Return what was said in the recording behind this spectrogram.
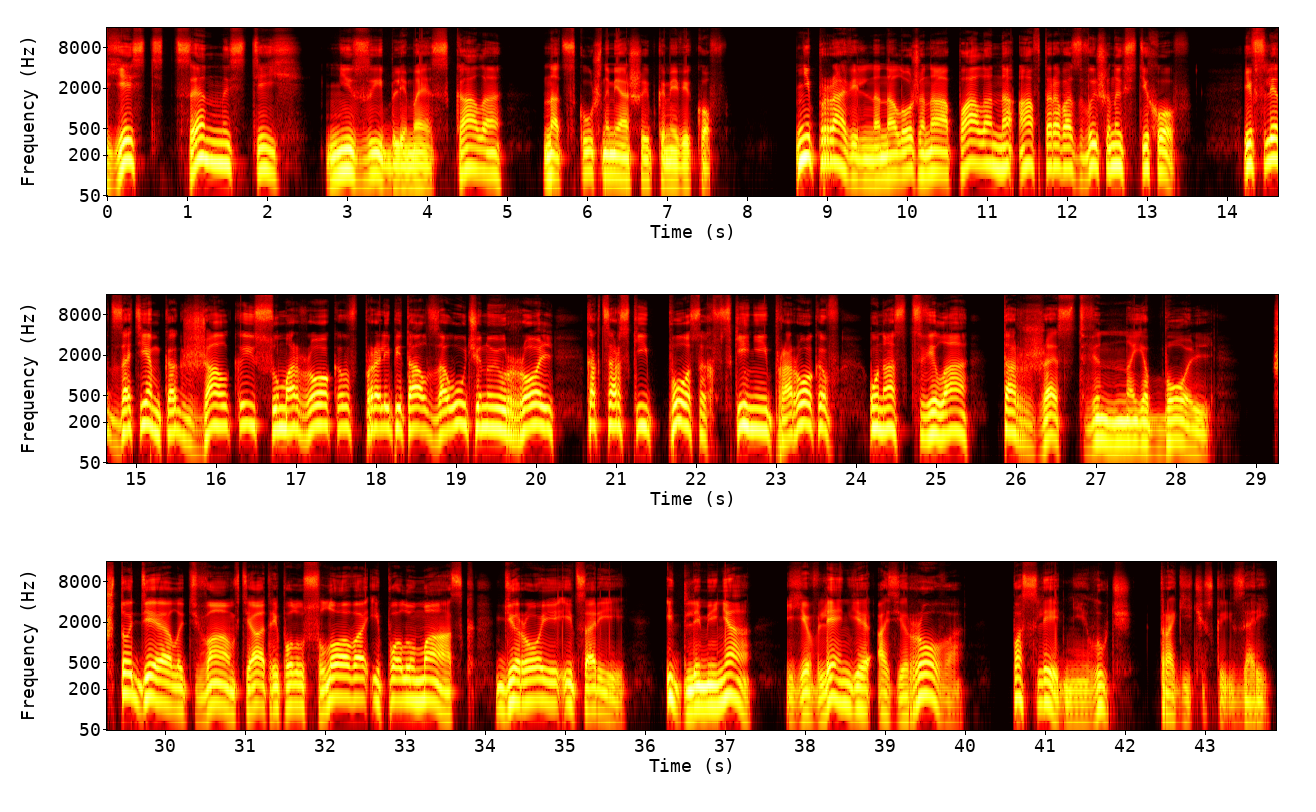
Есть ценностей незыблемая скала Над скучными ошибками веков. Неправильно наложена опала На автора возвышенных стихов. И вслед за тем, как жалкий Сумароков Пролепетал заученную роль, Как царский посох в скинии пророков У нас цвела торжественная боль. Что делать вам в театре полуслова и полумаск, герои и цари? И для меня явление Озерова — последний луч трагической зари.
